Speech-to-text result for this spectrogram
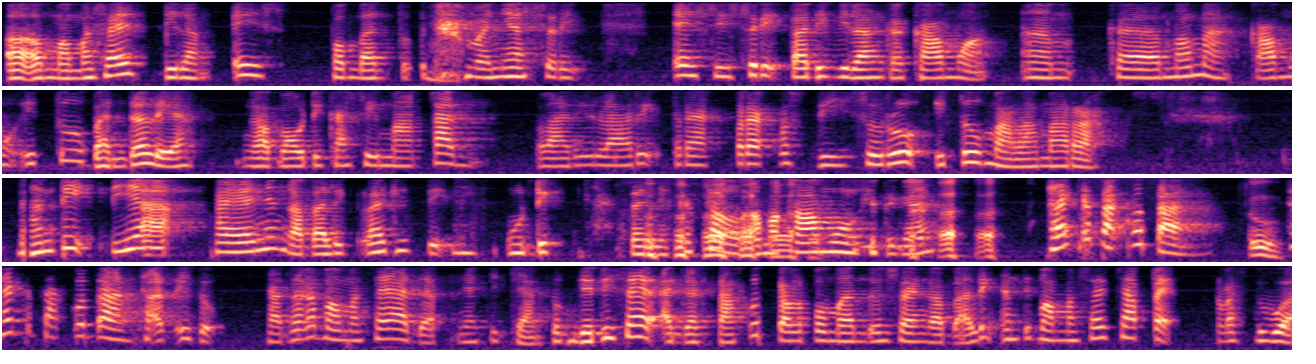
Uh, mama saya bilang, eh pembantu namanya Sri eh si Sri tadi bilang ke kamu, um, ke Mama, kamu itu bandel ya, nggak mau dikasih makan, lari-lari, teriak-teriak, terus disuruh itu malah marah. Nanti dia kayaknya nggak balik lagi sih nih mudik, tanya kesel sama kamu gitu kan. Saya ketakutan, uh. saya ketakutan saat itu, karena kan mama saya ada penyakit jantung, jadi saya agak takut kalau pembantu saya nggak balik, nanti mama saya capek kelas 2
